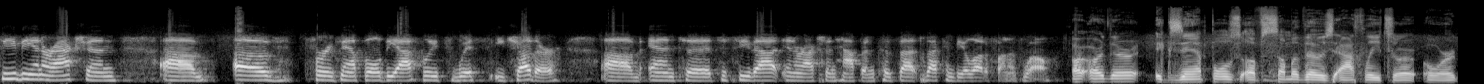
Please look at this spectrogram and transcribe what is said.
see the interaction um, of, for example, the athletes with each other. Um, and to, to see that interaction happen because that, that can be a lot of fun as well. Are, are there examples of some of those athletes or, or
